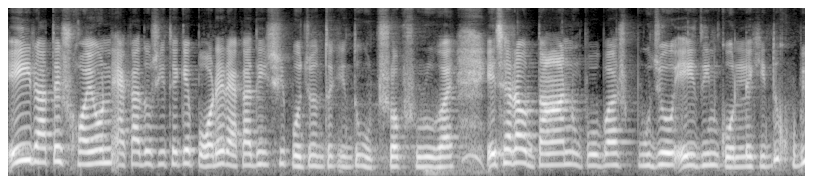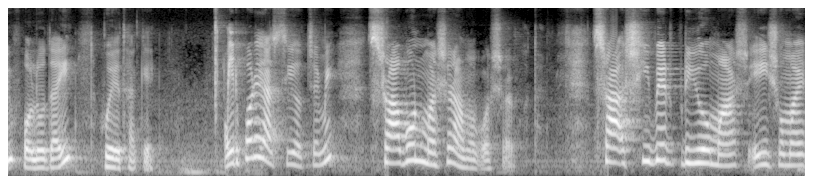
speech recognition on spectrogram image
এই রাতে শয়ন একাদশী থেকে পরের একাদশী পর্যন্ত কিন্তু উৎসব শুরু হয়। এছাড়াও দান, উপবাস, পুজো এই দিন করলে কিন্তু খুবই ফলদায়ী হয়ে থাকে। এরপরে আসছি হচ্ছে আমি শ্রাবণ মাসের শ্রা- শিবের প্রিয় মাস এই সময়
